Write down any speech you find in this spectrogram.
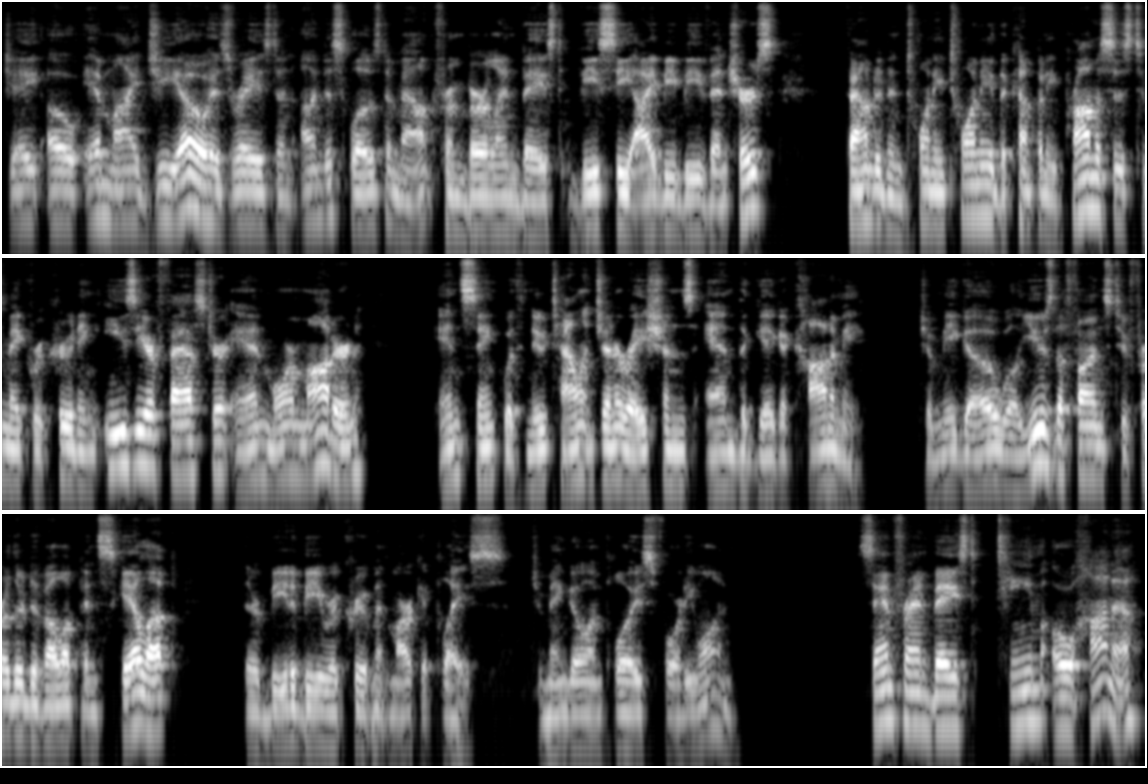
J O M I G O, has raised an undisclosed amount from Berlin based VCIBB Ventures. Founded in 2020, the company promises to make recruiting easier, faster, and more modern in sync with new talent generations and the gig economy. Jomigo will use the funds to further develop and scale up their B2B recruitment marketplace. Jomigo employs 41. San Fran based Team Ohana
